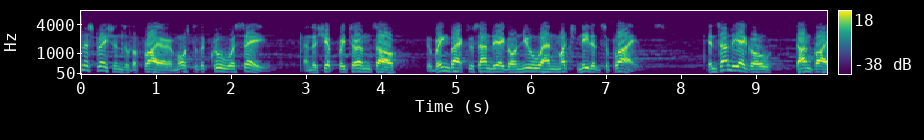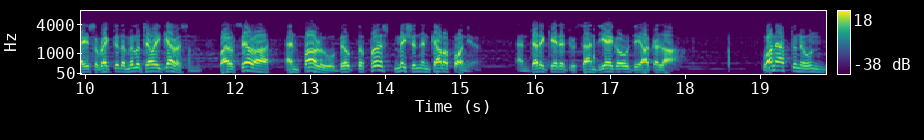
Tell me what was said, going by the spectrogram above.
ministrations of the friar, most of the crew were saved, and the ship returned south to bring back to San Diego new and much needed supplies. In San Diego, Don Fages erected a military garrison, while Serra and Palou built the first mission in California and dedicated to San Diego de Alcala. One afternoon,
